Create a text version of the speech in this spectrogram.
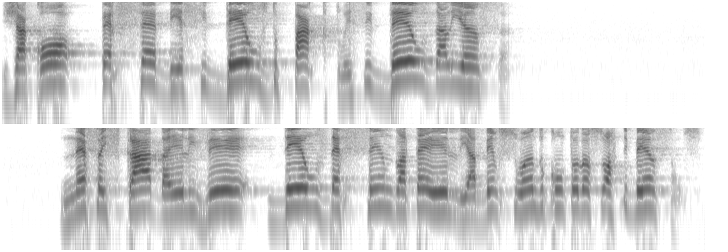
Jacó percebe esse Deus do pacto, esse Deus da aliança. Nessa escada ele vê Deus descendo até ele, abençoando com toda sorte de bênçãos.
